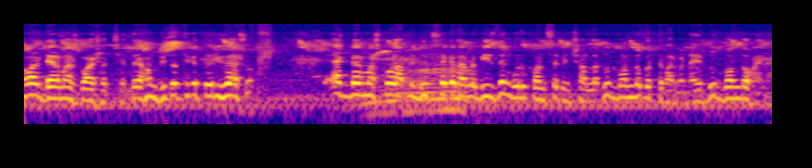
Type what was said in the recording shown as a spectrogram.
হওয়ার দেড় মাস বয়স হচ্ছে। তো এখন ভিতর থেকে তৈরি হয়ে আসুক। এক দেড় মাস পর আপনি দুধ থেকে তারপরে বীজ দেন গরু কনসেপ্ট ইনশাল্লাহ দুধ বন্ধ করতে পারবেন না এর দুধ বন্ধ হয় না।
